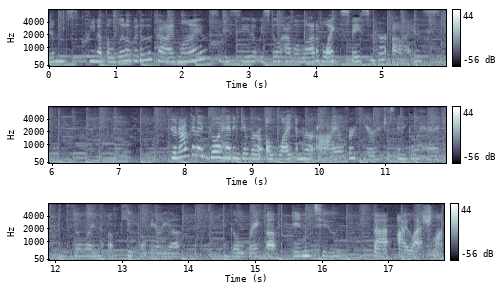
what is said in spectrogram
Clean up a little bit of the guidelines. We see that we still have a lot of white space in her eyes. You're not gonna go ahead and give her a light in her eye over here. You're just gonna go ahead and fill in a pupil area and go right up into that eyelash line.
